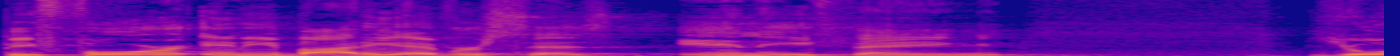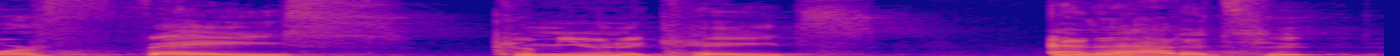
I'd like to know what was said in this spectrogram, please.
Before anybody ever says anything, your face communicates an attitude.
